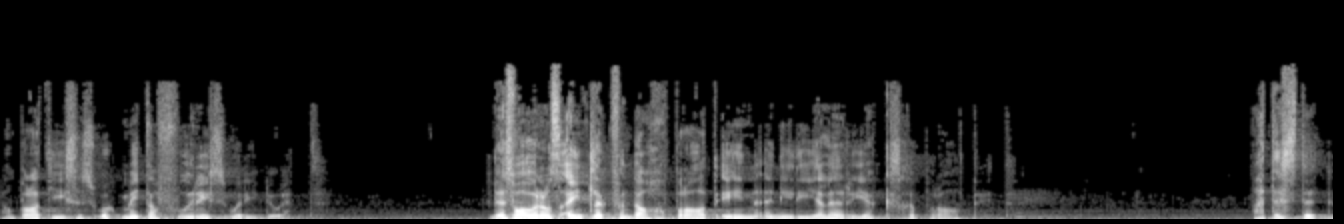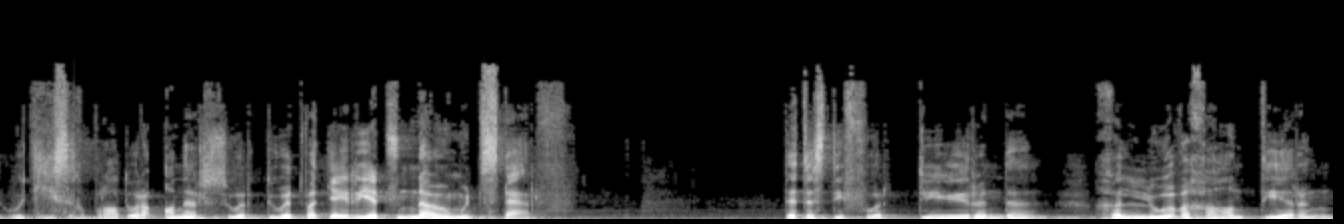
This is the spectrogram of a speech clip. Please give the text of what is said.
Dan praat Jesus ook metafories oor die dood. Dis waaroor ons eintlik vandag praat en in hierdie hele reeks gepraat het. Wat is dit? Hoe het Jesus gepraat oor 'n ander soort dood wat jy reeds nou moet sterf? Dit is die voortdurende gelowige hantering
